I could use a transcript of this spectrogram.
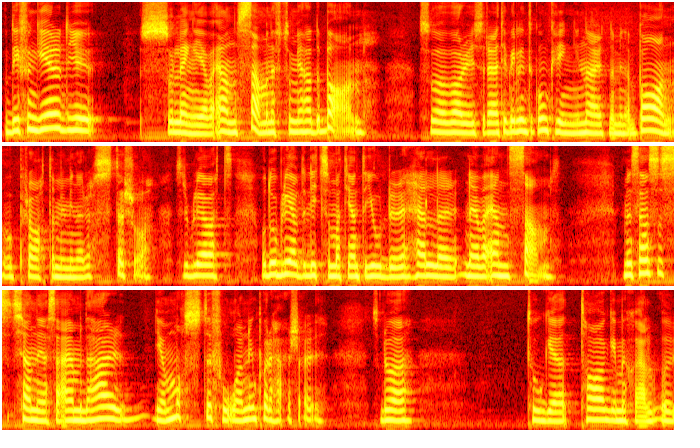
det fungerade ju så länge jag var ensam, men eftersom jag hade barn så var det ju sådär att jag ville inte gå omkring i närheten av mina barn och prata med mina röster så. så det blev att, och då blev det lite som att jag inte gjorde det heller när jag var ensam. Men sen så kände jag så här, men det här, jag måste få ordning på det här. Så, här. så då tog jag tag i mig själv och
